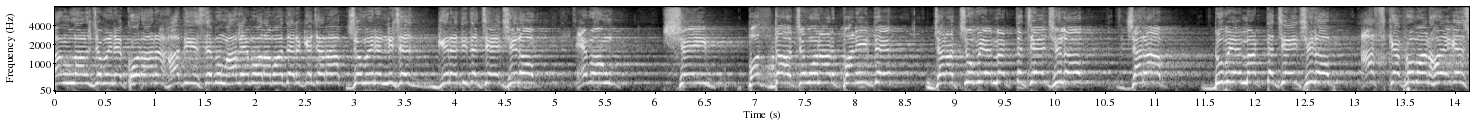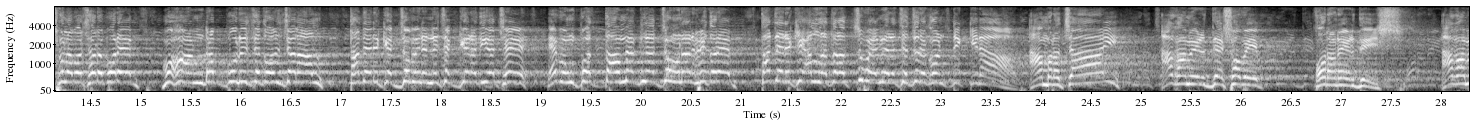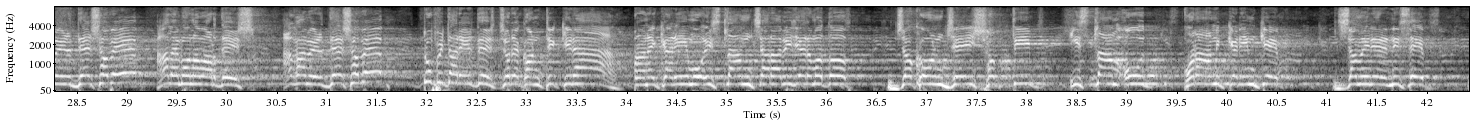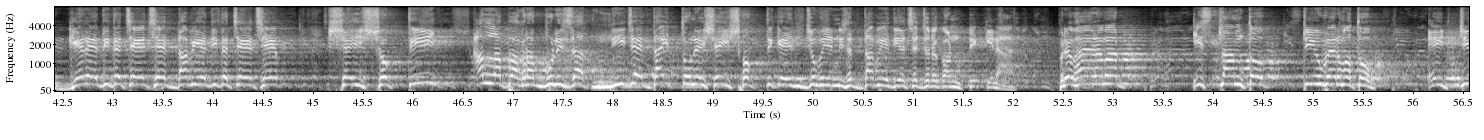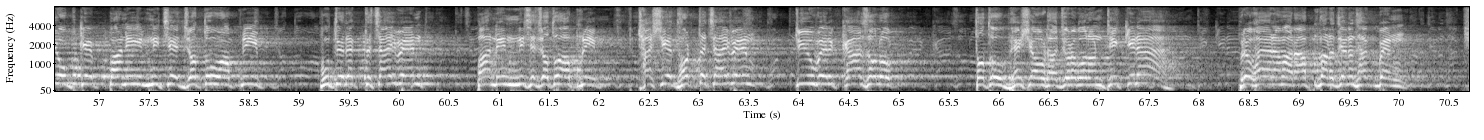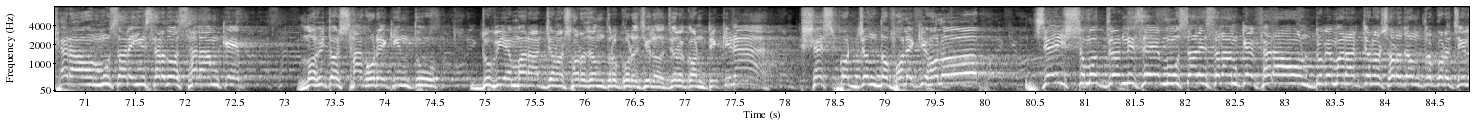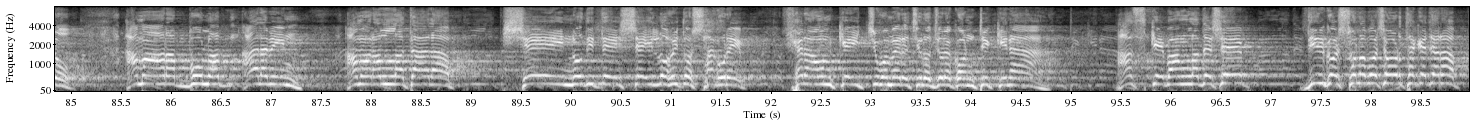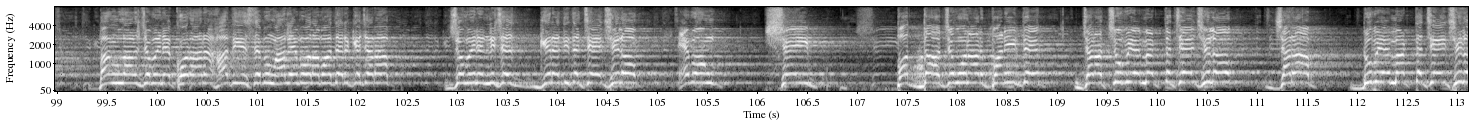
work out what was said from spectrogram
বাংলার জমিনে কোরআন, হাদিস এবং আলেম ওলামাদেরকে যারা জমিনের নিচে গেড়ে দিতে চেয়েছিল এবং সেই পদ্মা যমুনার পানিতে যারা চুবিয়ে মারতে চেয়েছিল, যারা ডুবিয়ে মারতে চেয়েছিল, আজকে প্রমাণ হয়ে গেছে ষোলো বছর পরে মহান রব্বুল ইজ্জতুল জালাল তাদেরকে জমিনের নিচে গেড়ে দিয়েছে এবং পদ্মা মেঘনা যমুনার ভিতরে তাদেরকে আল্লাহ তারা চুবে মেরেছে যেরকম ঠিক কিনা? আমরা চাই আগামীর দেশ হবে কোরআনের দেশ। আগামীর দেশ হবে আলেম ওলামার দেশ। আগামীর দেশ হবে টুপিটারির দেশ। জোরে কোন, ঠিক কিনা? কোরআনে কারিম ও ইসলাম চারা বীজের মতো। যখন যেই শক্তি ইসলাম ও কোরআন করিমকে জমিনের নিচে গেড়ে দিতে চেয়েছে, দাবিয়ে দিতে চেয়েছে, সেই শক্তি আল্লাহ পাক রব্বুল ইজাত নিজে দায়িত্ব নেই সেই শক্তিকে জমিনের নিচে দাবিয়ে দিয়েছে। জোরে যেরকম ঠিক কিনা? প্রিয় ভাইয়ের আমার, ইসলাম তো টিউবের মতো। এই টিউবকে পানির নিচে যত আপনি পুঁতে রাখতে চাইবেন, পানির নিচে যত আপনি ঠাসিয়ে ধরতে চাইবেন, টিউবের কাজ হলো তত ভেসে ওঠা। জোরে বলুন, ঠিক কিনা? প্রিয় ভাইয়ের আমার, আপনারা জেনে থাকবেন ফেরাউন মুসা আলাইহিস সালামকে লোহিত সাগরে কিন্তু ডুবিয়ে মারার জন্য ষড়যন্ত্র করেছিল। যেরকম ঠিক কিনা? শেষ পর্যন্ত ফলে কি হলো? যেই সমুদ্রের নিচে মুসা আলাইহিস সালামকে ফেরাউন ডুবে মারার জন্য ষড়যন্ত্র করেছিল আমার আব্বুল আলামিন, আমার আল্লাহ তাআলা সেই নদীতে, সেই লোহিত সাগরে ফেরাউনকেই চুবা মেরেছিল। যেরকম ঠিক কিনা? আজকে বাংলাদেশে দীর্ঘ ষোলো বছর থেকে যারা বাংলার জমিনে কোরআন, হাদিস এবং আলেম ওলামাদেরকে যারা জমিনের নিচে গেড়ে দিতে চেয়েছিল এবং সেই পদ্মা যমুনার পানিতে যারা চুবিয়ে মারতে চেয়েছিল, যারা ডুবিয়ে মারতে চেয়েছিল।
